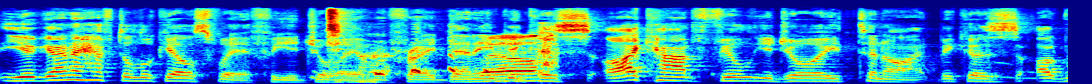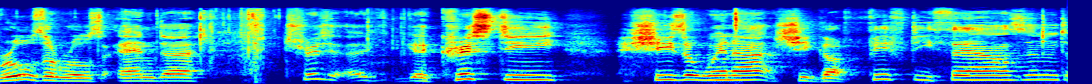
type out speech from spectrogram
you're going to have to look elsewhere for your joy, I'm afraid, Danny, Well- because I can't feel your joy tonight because uh, rules are rules. And uh, Tris- uh, Christy, she's a winner. She got 50,000.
